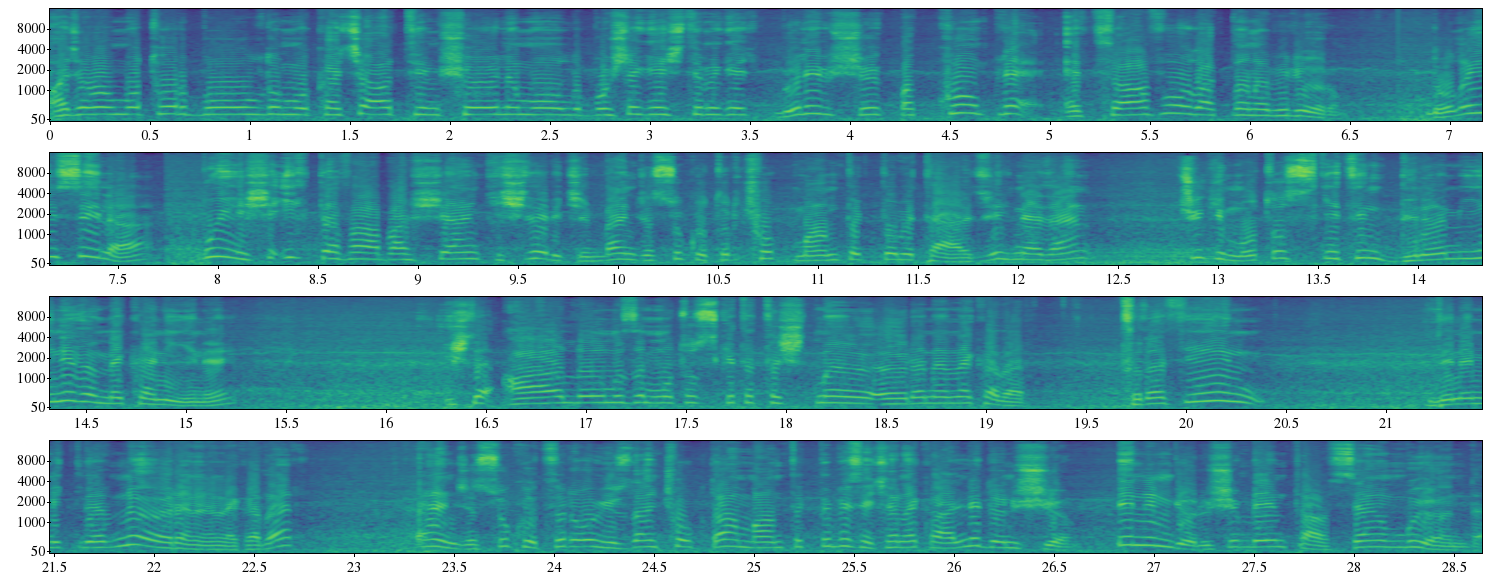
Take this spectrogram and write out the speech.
Acaba motor boğuldu mu? Kaça atayım? Şöyle mi oldu? Boşa geçti mi? Geç? Böyle bir şey yok. Bak komple etrafa odaklanabiliyorum. Dolayısıyla bu işe ilk defa başlayan kişiler için bence scooter çok mantıklı bir tercih. Neden? Çünkü motosikletin dinamiğini ve mekaniğini işte ağırlığımızı motosiklete taşıtmayı öğrenene kadar, trafiğin dinamiklerini öğrenene kadar bence scooter o yüzden çok daha mantıklı bir seçenek haline dönüşüyor. Benim görüşüm, benim tavsiyem bu yönde.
